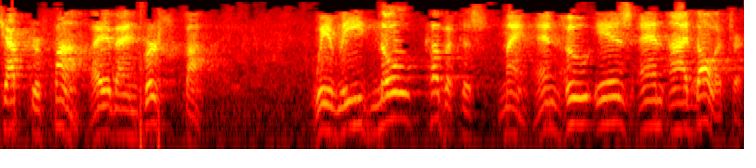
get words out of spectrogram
chapter 5 and verse 5, we read, No covetous man who is an idolater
